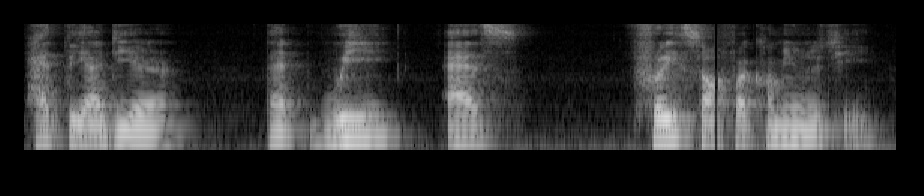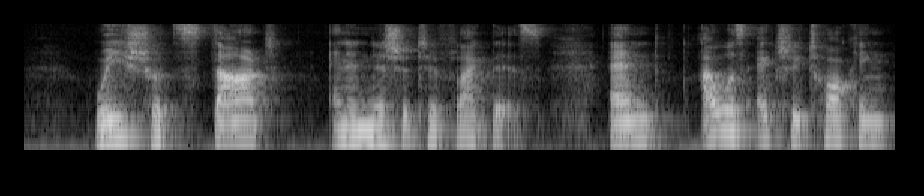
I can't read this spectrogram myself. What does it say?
had the idea that we as free software community, we should start an initiative like this. And I was actually talking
